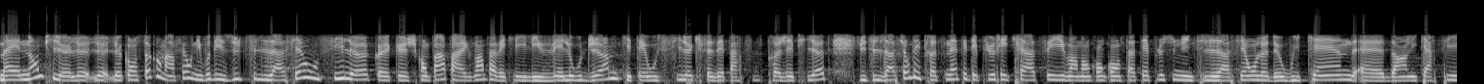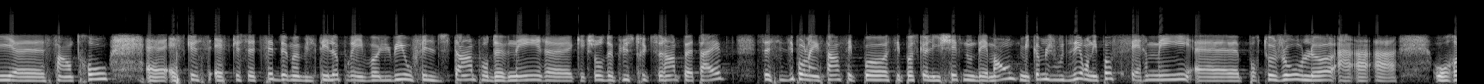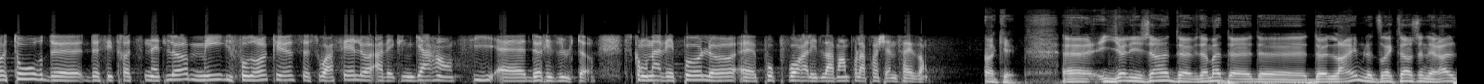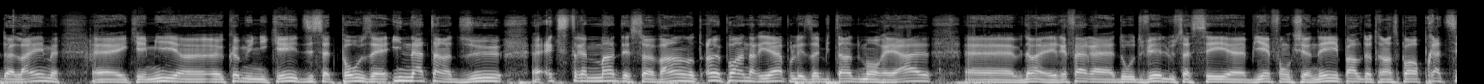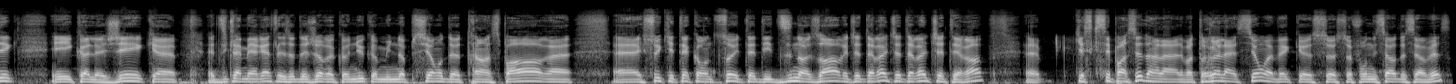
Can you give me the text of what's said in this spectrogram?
Ben non, puis le, le, le, constat qu'on en fait au niveau des utilisations aussi, là, que, que je compare par exemple avec les, les vélos jump qui étaient aussi là, qui faisaient partie du projet pilote, l'utilisation des trottinettes était plus récréative. Hein, donc on constatait plus une utilisation là, de week-end euh, dans les quartiers euh, centraux. Euh, est-ce que est-ce que ce type de mobilité-là pourrait évoluer au fil du temps pour devenir quelque chose de plus structurant peut-être? Ceci dit, pour l'instant, c'est pas c'est pas ce que les chiffres nous démontrent, mais comme je vous dis, on n'est pas fermé pour toujours là à, à, au retour de de, ces trottinettes-là, mais il faudra que ce soit fait avec une garantie euh, de résultat, ce qu'on n'avait pas euh, pour pouvoir aller de l'avant pour la prochaine saison. OK. Euh, il y a les gens, de, évidemment, de, de, de Lime, le directeur général de Lime, euh, qui a mis un, communiqué. Il dit cette pause est inattendue, euh, extrêmement décevante, un pas en arrière pour les habitants de Montréal. évidemment, il réfère à d'autres villes où ça s'est bien fonctionné. Il parle de transport pratique et écologique. il dit que la mairesse les a déjà reconnus comme une option de transport. ceux qui étaient contre ça étaient des dinosaures, etc., etc., etc. Qu'est-ce qui s'est passé dans votre relation avec euh, ce, fournisseur de services?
